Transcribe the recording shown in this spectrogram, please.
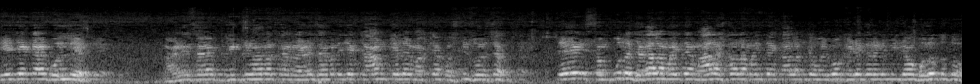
ते जे काय बोलले राणेसाहेब जिंकणारच कारण राणेसाहेबांनी जे काम केलंय मागच्या पस्तीस वर्षात ते संपूर्ण जगाला माहिती आहे महाराष्ट्राला माहिती आहे. काल आमच्या वैभव खेडेकरांनी मी जेव्हा बोलत होतो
